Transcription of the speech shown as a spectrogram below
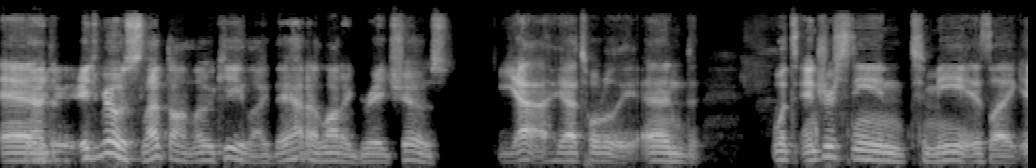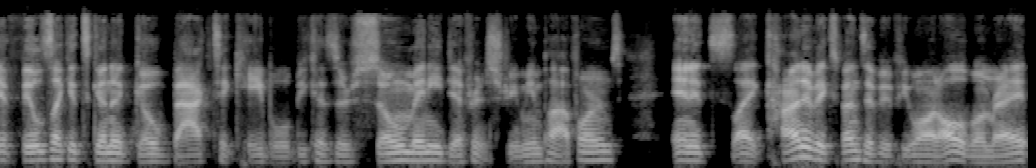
Yeah, And dude, HBO slept on low key. Like they had a lot of great shows. Yeah, yeah, totally. And what's interesting to me is like it feels like it's gonna go back to cable because there's so many different streaming platforms and it's like kind of expensive if you want all of them, right?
